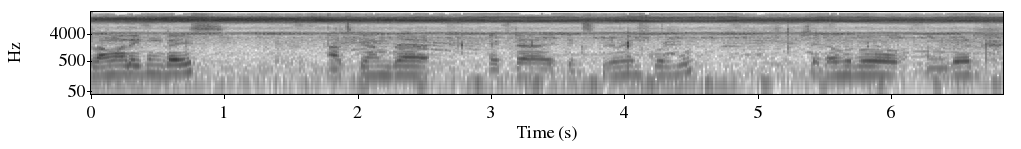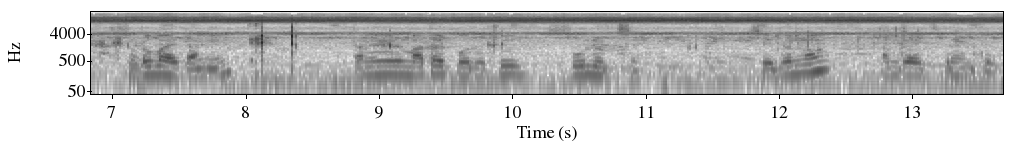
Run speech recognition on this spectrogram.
আসসালামু আলাইকুম গাইস আজকে আমরা একটা এক্সপেরিমেন্ট করব। সেটা হলো আমাদের ছোটো ভাই তামিম। তামিমের মাথায় প্রচুর চুল উঠছে। সেই জন্য আমরা এক্সপেরিমেন্ট করব।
